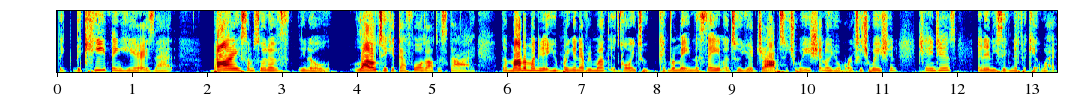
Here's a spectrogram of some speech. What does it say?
The the key thing here is that barring some sort of, you know, lotto ticket that falls out the sky, the amount of money that you bring in every month is going to remain the same until your job situation or your work situation changes in any significant way.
